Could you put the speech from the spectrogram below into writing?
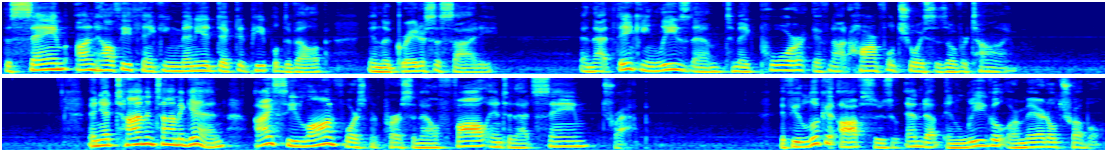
The same unhealthy thinking many addicted people develop in the greater society and that thinking leads them to make poor, if not harmful, choices over time. And yet, time and time again, I see law enforcement personnel fall into that same trap. If you look at officers who end up in legal or marital trouble,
